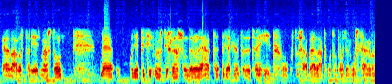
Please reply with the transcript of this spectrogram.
elválasztani egymástól. De hogy egy picit most is lássunk belőle, hát 1957. augusztusában ellátogatott Magyarországra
